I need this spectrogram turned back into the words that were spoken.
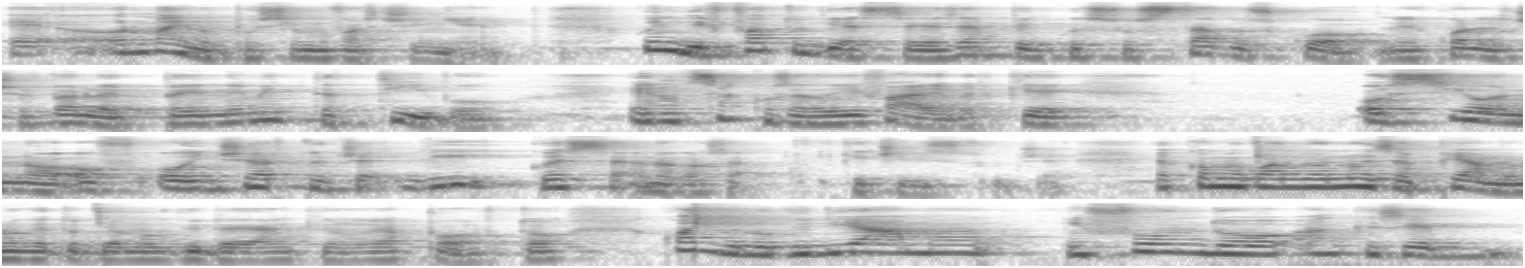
e ormai non possiamo farci niente. Quindi il fatto di essere sempre in questo status quo nel quale il cervello è perennemente attivo e non sa cosa devi fare perché o sì o no, o, o incerto, incerto, lì questa è una cosa che ci distrugge. È come quando noi sappiamo no, che dobbiamo chiudere anche un rapporto, quando lo chiudiamo, in fondo, anche se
